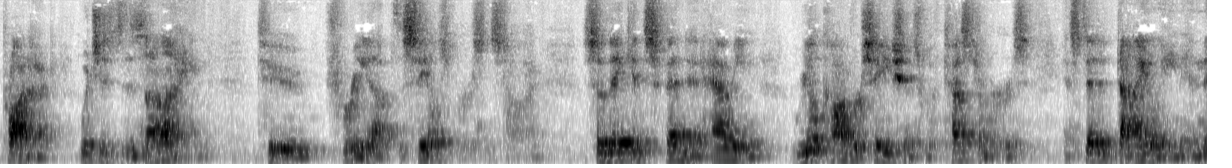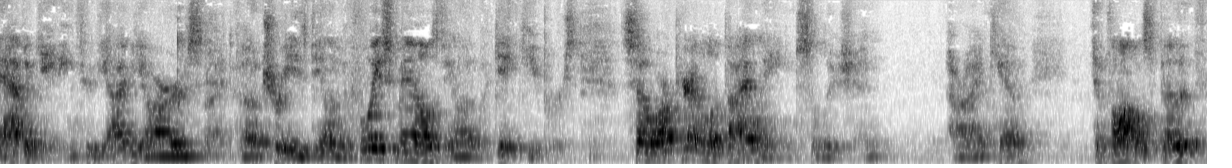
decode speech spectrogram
product which is designed to free up the salesperson's time so they could spend it having real conversations with customers instead of dialing and navigating through the IVRs, right. phone trees, dealing with voicemails, dealing with gatekeepers. So our parallel dialing solution, all right, Kim, involves both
